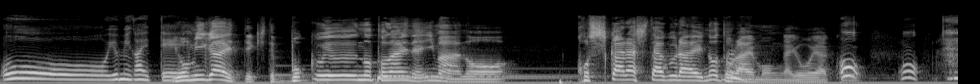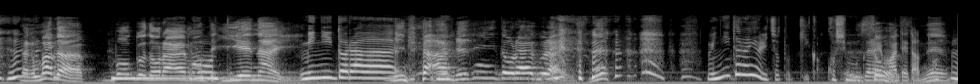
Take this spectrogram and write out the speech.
おー蘇って。蘇ってきて僕の隣には今あの腰から下ぐらいのドラえもんがようやく、おおなんかまだ僕ドラえもんって言えない。ミニドラ。ミニあミニドラぐらいですね。ミニドラよりちょっと大きいか腰ぐらいまでだと。ね、うん。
